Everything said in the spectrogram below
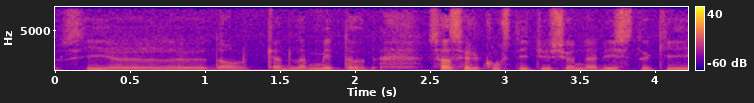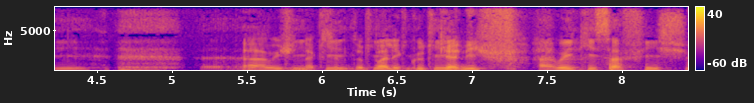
aussi euh, dans le cas de la méthode. Ça, c'est le constitutionnaliste qui. ah oui, je n'accepte pas les coups de canif. Ah oui, qui s'affiche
